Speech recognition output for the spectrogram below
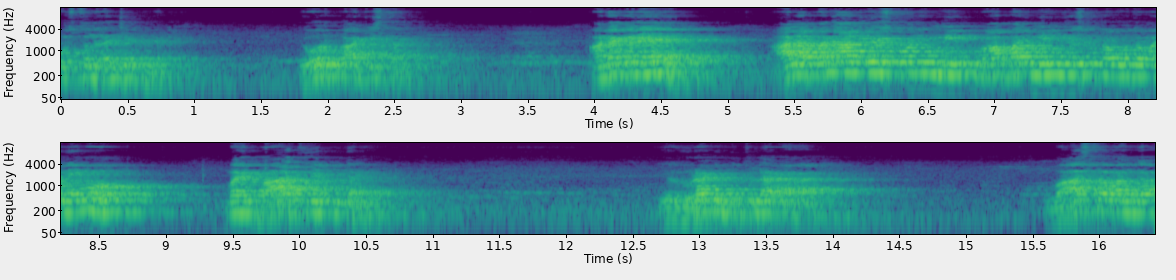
వస్తుందని చెప్పినాడు ఎవరు పాకిస్తాన్? అనగానే వాళ్ళ పని వాళ్ళు చేసుకొని మీ మా పని మేము చేసుకుంటా పోతామనేమో మరి భారత్ చెప్పిందండి ఇక చూడండి మిత్రులారా వాస్తవంగా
